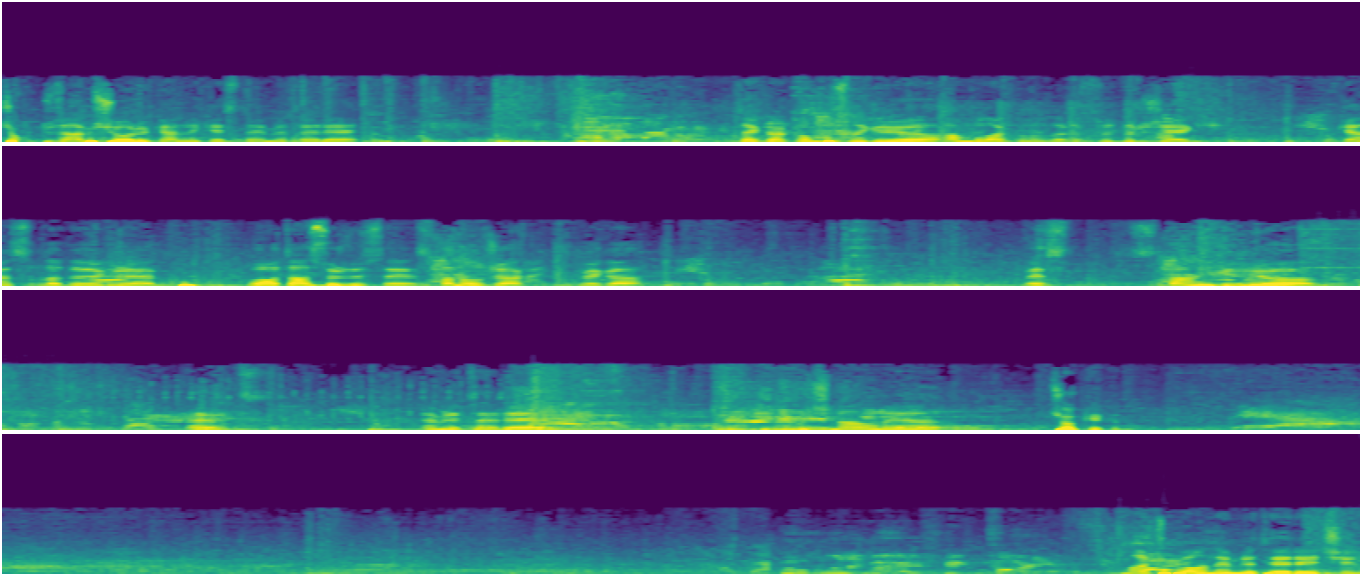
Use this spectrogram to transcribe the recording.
Çok güzel bir Shoryuken'le kesti MTR. Tekrar kombosuna giriyor. Unblockable'ları sürdürecek. Cancel'ladı grab. Bu hata sürdürürse stun olacak. Vega ve stun geliyor. Evet. Emre TR ikinci maçını almaya çok yakın. Maç puanı Emre TR için.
